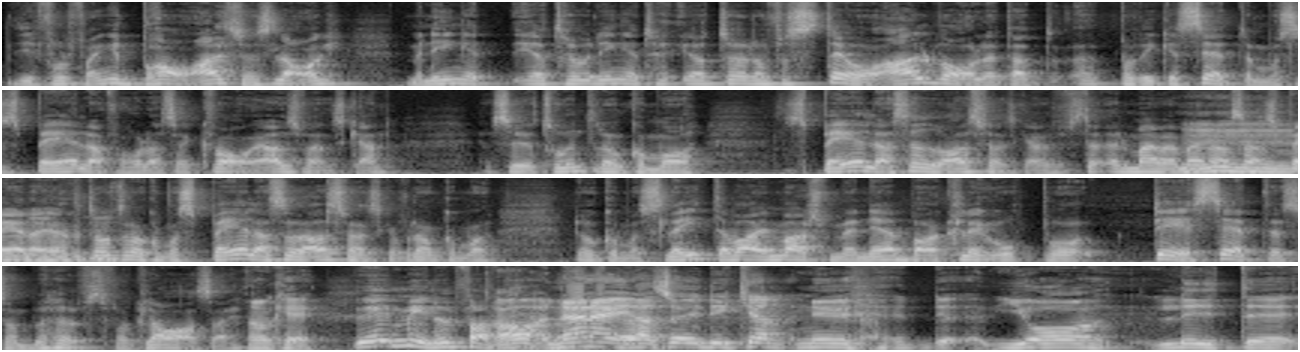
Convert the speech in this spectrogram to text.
det är fortfarande inget bra allsvenskt lag. Men det är inget, jag, tror det är inget, jag tror de förstår allvaret att, på vilket sätt de måste spela för att hålla sig kvar i allsvenskan. Så jag tror inte de kommer spela sig ur allsvenskan. Jag menar så Mm, spela. Jag tror inte de kommer spela sig ur allsvenskan för de kommer, de kommer slita varje match med näbbar och klor på det sättet som behövs för att klara sig. Okej. Det är min uppfattning. Ja, nej, nej, alltså det kan... Nu... Jag lite...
